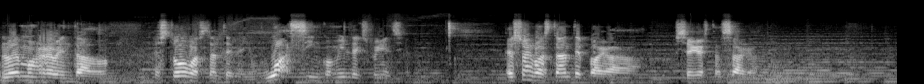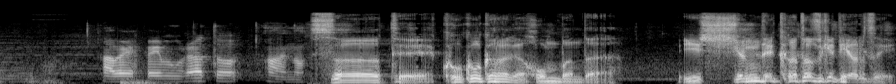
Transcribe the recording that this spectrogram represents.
Lo hemos reventado. Estuvo bastante bien. ¡Wow! 5000 de experiencia. Eso es bastante para ser esta saga. A ver, espérenme un rato. Ah, no. さてここからが本番だ一瞬で片付けてやるぜ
